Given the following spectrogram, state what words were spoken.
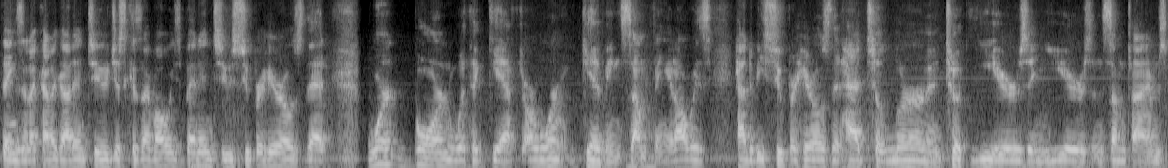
things that I kind of got into just because I've always been into superheroes that weren't born with a gift or weren't giving something. It always had to be superheroes that had to learn and took years and years and sometimes,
